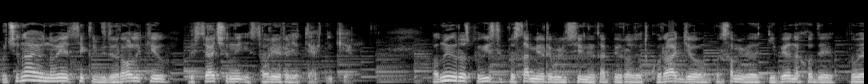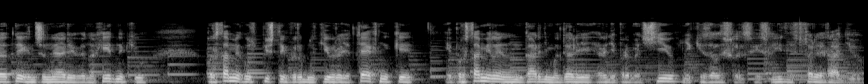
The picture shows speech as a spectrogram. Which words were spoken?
Починаю новий цикл відеороликів, присвячений історії радіотехніки. Планую розповісти про самі революційні етапи розвитку радіо, про самі видатні винаходи, про видатних інженерів винахідників, про самих успішних виробників радіотехніки і про самі легендарні моделі радіоприймачів, які залишили свій слід в історії радіо.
